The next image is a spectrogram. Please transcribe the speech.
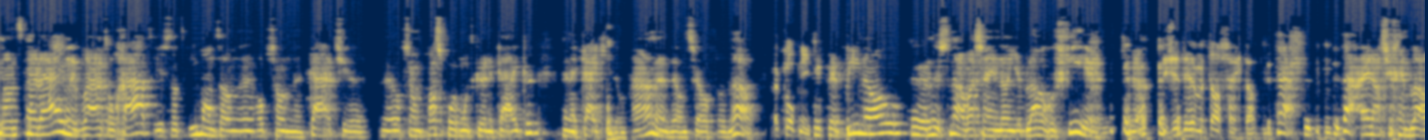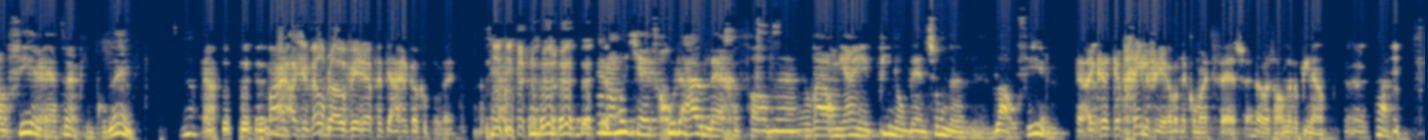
Want uiteindelijk waar het om gaat is dat iemand dan eh, op zo'n eh, kaartje, eh, op zo'n paspoort moet kunnen kijken. En dan kijk je dan aan en dan zelf van, nou, Dat klopt niet. ik ben Pino, eh, dus nou, wat zijn dan je blauwe veren? Ja. Die zit in mijn tas, zeg ik dan. Ja. ja, en als je geen blauwe veren hebt, dan heb je een probleem. Maar als je wel blauwe veren hebt, heb je eigenlijk ook een probleem. En dan moet je even goed uitleggen van eh, waarom jij een Pino bent zonder eh, blauwe veren. Ja, ik, ik heb gele veren, want ik kom uit de VS. Hè. Dat was een andere Pino. Ja.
